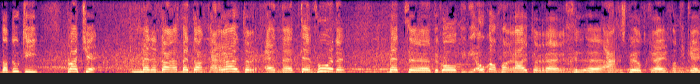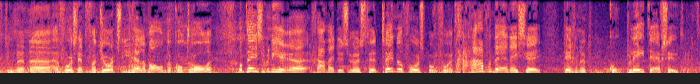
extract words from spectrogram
dat doet hij. Platje met, een dank, met dank aan Ruiter en uh, ten voorde. Met uh, de goal die hij ook al van Ruiter aangespeeld kreeg. Want die kreeg toen een, een, voorzet van George niet helemaal onder controle. Op deze manier gaan wij dus rusten. 2-0 voorsprong voor het gehavende NEC tegen het complete FC Utrecht.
